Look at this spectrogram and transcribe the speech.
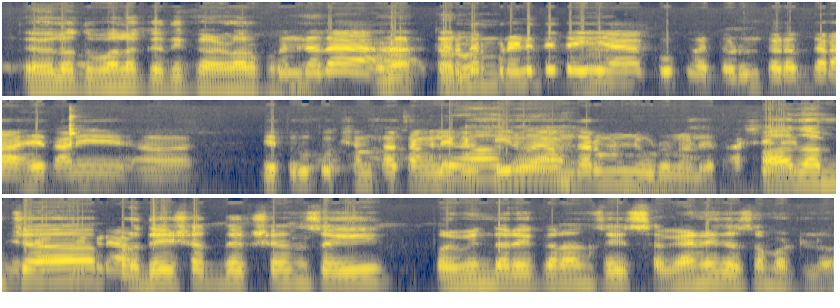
त्यावेळेला तुम्हाला कधी कळणार पण. दादा तरुण- प्रणितीताई या खूप तरुण तडफदार आहेत आणि अं, नेतृत्व क्षमता चांगली आहे. कारण तीन वेळा आमदार म्हणून निवडून आलेत. असे आज आमच्या प्रदेश अध्यक्षांसहित प्रवीण दरेकरांसहित सगळ्यांनीच असं म्हटलं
